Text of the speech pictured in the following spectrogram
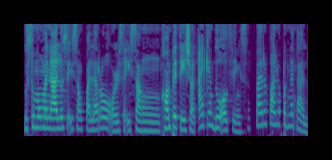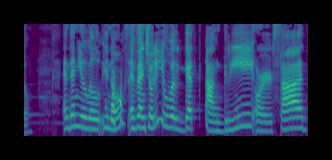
gusto mong manalo sa isang palaro or sa isang competition, I can do all things. Pero paano pag natalo? And then you will, you know, eventually you will get angry or sad.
